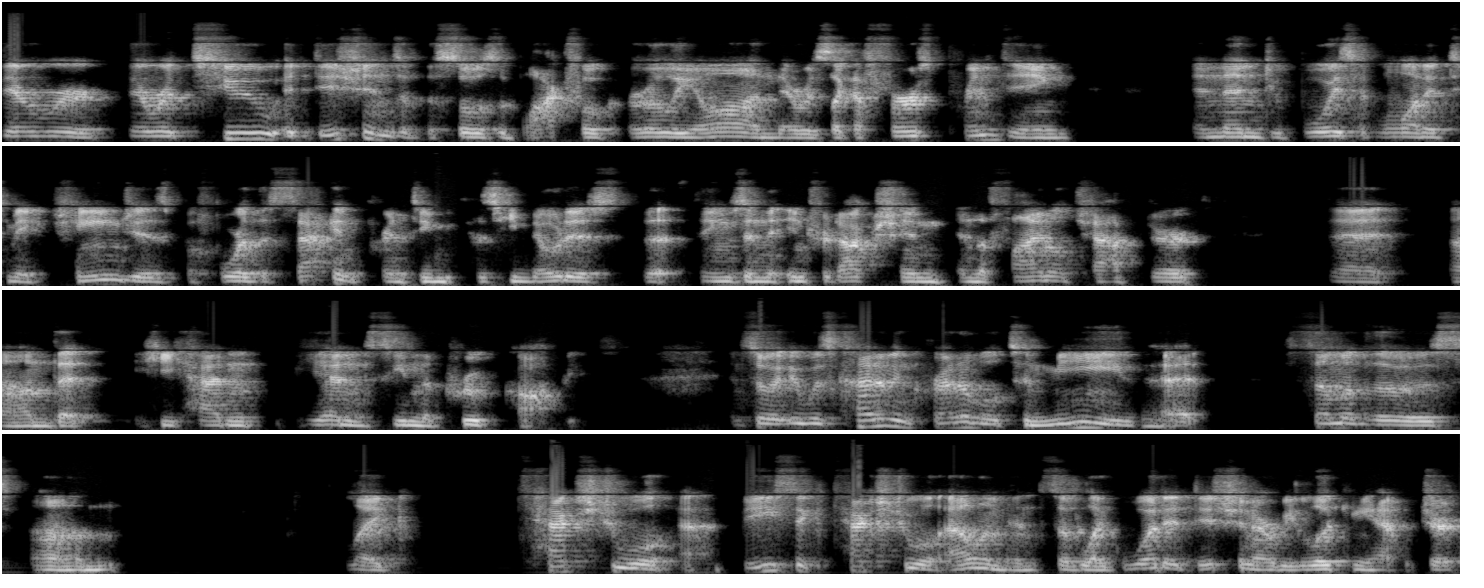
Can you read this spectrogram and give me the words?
there were there were two editions of the Souls of Black Folk early on. There was like a first printing, and then Du Bois had wanted to make changes before the second printing because he noticed that things in the introduction and the final chapter that um, that he hadn't he hadn't seen the proof copies. And so it was kind of incredible to me that some of those um, like textual basic textual elements of like what edition are we looking at which are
